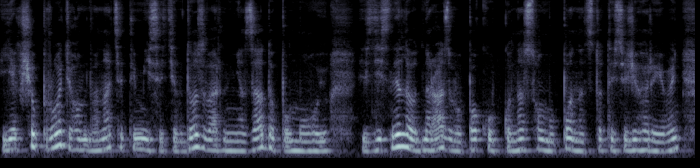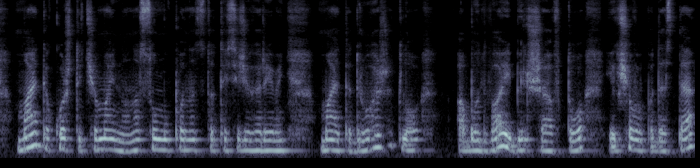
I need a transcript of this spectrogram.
Якщо протягом 12 місяців до звернення за допомогою здійснили одноразову покупку на суму понад 100 тисяч гривень, маєте кошти чи майно на суму понад 100 тисяч гривень, маєте друге житло або два і більше авто, якщо ви подасте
